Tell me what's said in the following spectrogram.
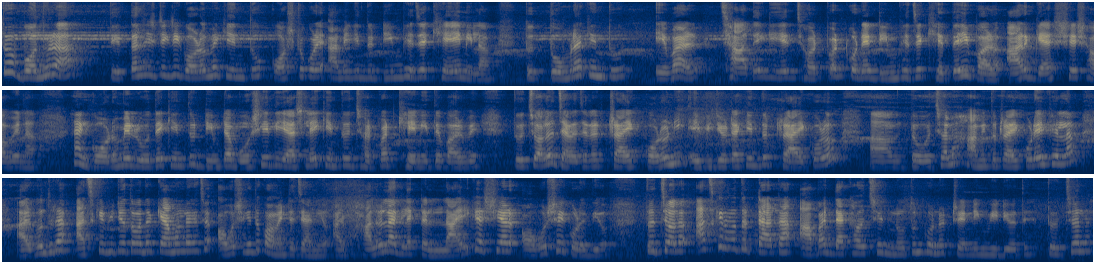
তো বন্ধুরা তেতাল্লিশ ডিগ্রি গরমে কিন্তু কষ্ট করে আমি কিন্তু ডিম ভেজে খেয়ে নিলাম। তো তোমরা কিন্তু এবার ছাদে গিয়ে ঝটপট করে ডিম ভেজে খেতেই পারো, আর গ্যাস শেষ হবে না। হ্যাঁ গরমের রোদে কিন্তু ডিমটা বসিয়ে দিয়ে আসলেই কিন্তু ঝটপট খেয়ে নিতে পারবে। তো চলো, যারা যারা ট্রাই করনি, এই ভিডিওটা কিন্তু ট্রাই করো। তো চলো, আমি তো ট্রাই করেই ফেললাম। আর বন্ধুরা আজকে ভিডিও তোমাদের কেমন লেগেছে অবশ্যই কিন্তু কমেন্টে জানিও। আর ভালো লাগলে একটা লাইক আর শেয়ার অবশ্যই করে দিও। তো চলো, আজকের মতো টাটা। আবার দেখা হচ্ছে নতুন কোনো ট্রেন্ডিং ভিডিওতে তো চলো।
